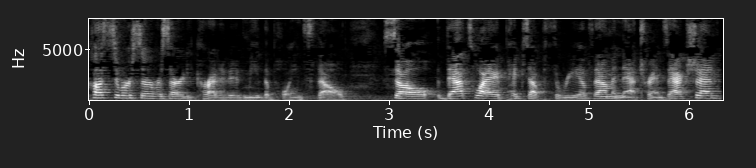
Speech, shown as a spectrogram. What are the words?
Customer service already credited me the points though. So that's why I picked up three of them in that transaction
